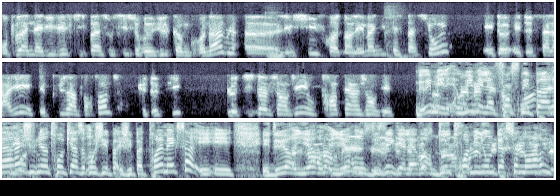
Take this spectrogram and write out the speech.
on peut analyser ce qui se passe aussi sur une ville comme Grenoble. Euh, les chiffres dans les manifestations et de, et de salariés était plus importante que depuis le 19 janvier ou 31 janvier. Mais oui, mais, Euh, oui, mais la France n'est pas à l'arrêt, Julien Trocaz. Moi, j'ai pas, j'ai pas de problème avec ça. Et, et, et d'ailleurs, hier, Non, non, hier, on se disait qu'il allait sais avoir pas 2-3 si millions de personnes dans la rue.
